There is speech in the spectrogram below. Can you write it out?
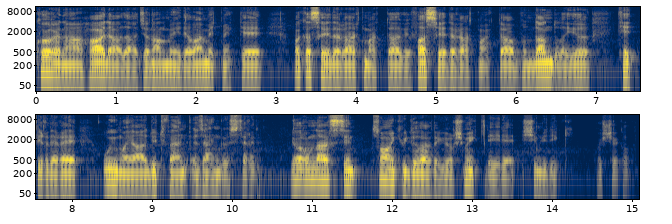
korona hala da can almaya devam etmekte. Vaka sayıları artmakta ve faz sayıları artmakta. Bundan dolayı tedbirlere uymaya lütfen özen gösterelim. Yorumlar sizin. Sonraki videolarda görüşmek dileğiyle. Şimdilik hoşçakalın.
